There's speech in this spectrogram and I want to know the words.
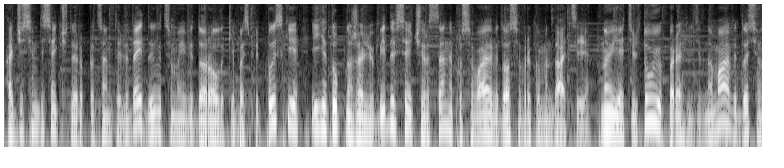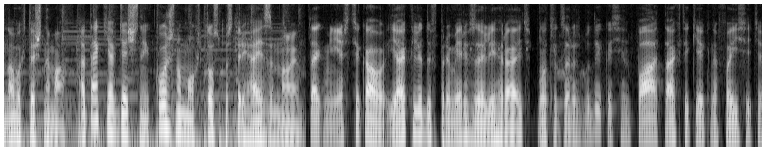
адже 74% людей дивиться мої відеоролики без підписки, і YouTube, на жаль, обідався і через це не просуває відоси в рекомендації. Ну і я тільтую, переглядів нема, відосів нових теж нема. А так я вдячний кожному, хто спостерігає за мною. Так, мені ж цікаво, як люди в прем'єрі взагалі грають. Ну тут зараз буде якась інфа, тактики, як на фейсіті.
